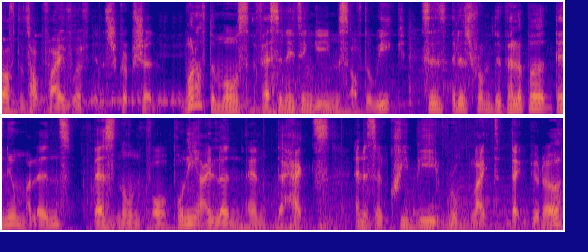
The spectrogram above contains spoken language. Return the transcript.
Off the top 5 with Inscryption, one of the most fascinating games of the week since it is from developer Daniel Mullins, best known for Pony Island and The Hex, and is a creepy roguelite deck builder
